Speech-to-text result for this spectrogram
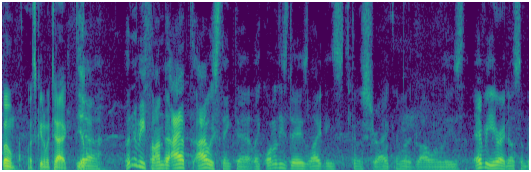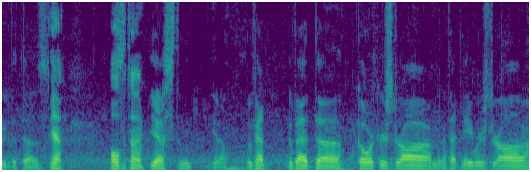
Boom, let's get him a tag. Yep. Yeah. Wouldn't it be fun to? I I always think that like one of these days lightning's gonna strike. and I'm gonna draw one of these. Every year I know somebody that does. Yeah, all the time. Yes, I mean you know we've had we've had uh, coworkers draw. I mean I've had neighbors draw.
